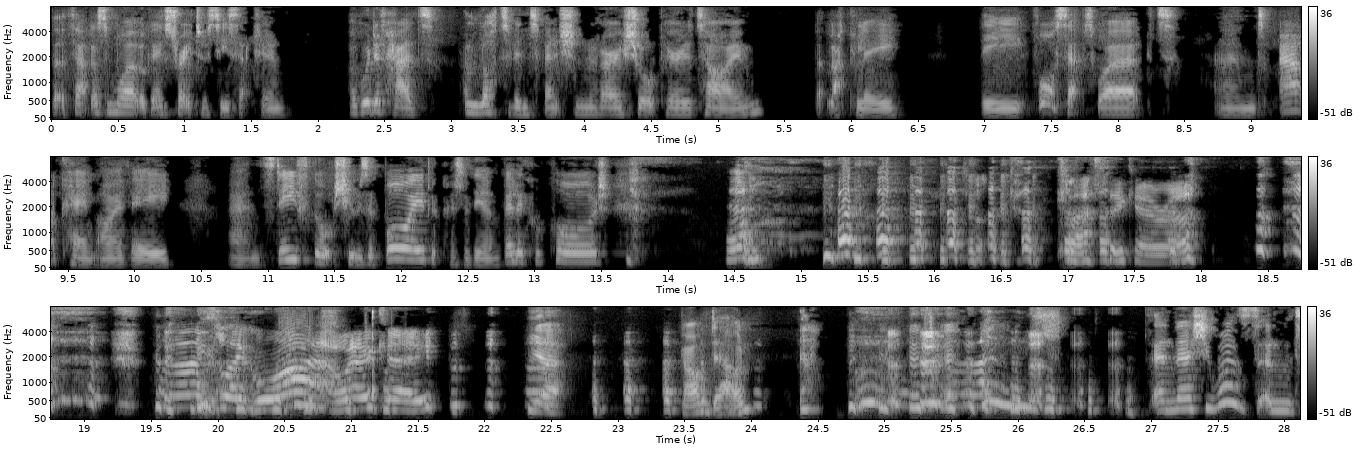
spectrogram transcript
but if that doesn't work, we're going straight to a C-section. I would have had a lot of intervention in a very short period of time, but luckily the forceps worked and out came Ivy and Steve thought she was a boy because of the umbilical cord. Classic error. He's like, wow, okay. Yeah. Calm down. and there she was. And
